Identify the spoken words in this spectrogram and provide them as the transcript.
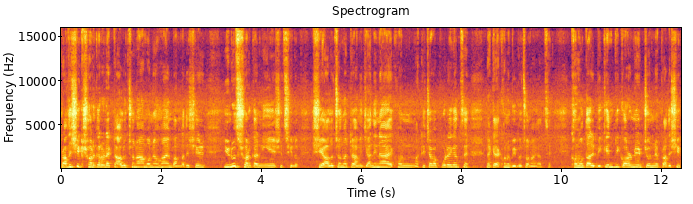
প্রাদেশিক সরকারের একটা আলোচনা মনে হয়, বাংলাদেশের ইউনুস সরকার নিয়ে এসেছিল। সে আলোচনাটা আমি জানি না, এখন মাটি চাপা পড়ে গেছে নাকি এখনও বিবেচনায় আছে। ক্ষমতার বিকেন্দ্রীকরণের জন্য প্রাদেশিক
